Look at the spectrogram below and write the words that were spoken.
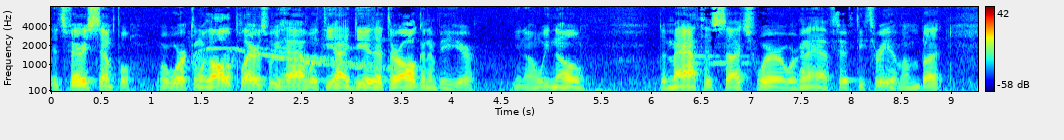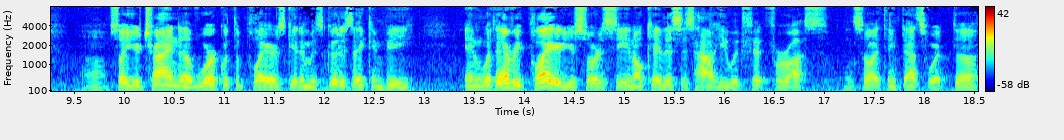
it's very simple. We're working with all the players we have with the idea that they're all going to be here. You know, we know the math is such where we're going to have 53 of them, but um, so you're trying to work with the players, get them as good as they can be, and with every player, you're sort of seeing, okay, this is how he would fit for us, and so I think that's what uh,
